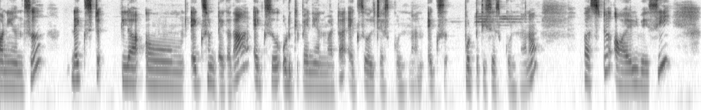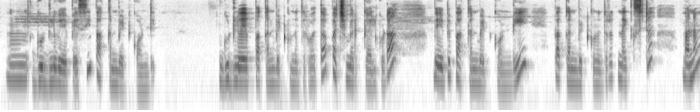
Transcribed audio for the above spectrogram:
ఆనియన్స్ నెక్స్ట్ ఇలా ఎగ్స్ ఉంటాయి కదా ఎగ్స్ ఉడికిపోయినాయి అనమాట ఎగ్స్ చేసుకుంటున్నాను. ఎగ్స్ పొట్టు తీసేసుకుంటున్నాను. ఫస్ట్ ఆయిల్ వేసి గుడ్లు వేపేసి పక్కన పెట్టుకోండి. గుడ్లు వేపి పక్కన పెట్టుకున్న తర్వాత పచ్చిమిరపకాయలు కూడా వేపి పక్కన పెట్టుకోండి. పక్కన పెట్టుకున్న తర్వాత నెక్స్ట్ మనం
